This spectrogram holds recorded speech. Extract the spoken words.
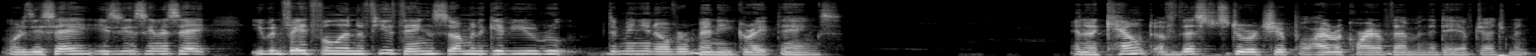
What does he say? He's, he's going to say, "You've been faithful in a few things, so I'm going to give you dominion over many great things." And an account of this stewardship will I require of them in the day of judgment.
